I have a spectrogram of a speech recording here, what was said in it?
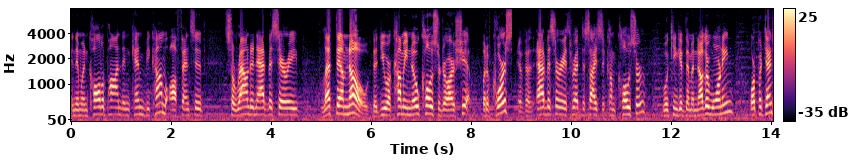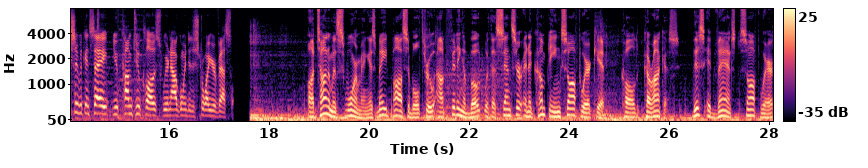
and then when called upon then can become offensive, surround an adversary, let them know that you are coming no closer to our ship. But of course, if an adversary or threat decides to come closer, we can give them another warning, or potentially we can say, you've come too close, we're now going to destroy your vessel. Autonomous swarming is made possible through outfitting a boat with a sensor and accompanying software kit called Caracas. This advanced software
